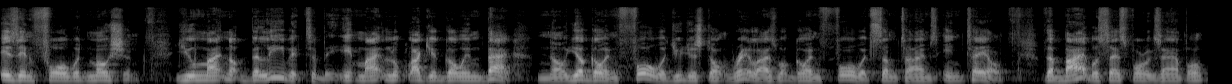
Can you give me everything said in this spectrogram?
is in forward motion. You might not believe it to be. It might look like you're going back. No, you're going forward. You just don't realize what going forward sometimes entail. The Bible says, for example,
